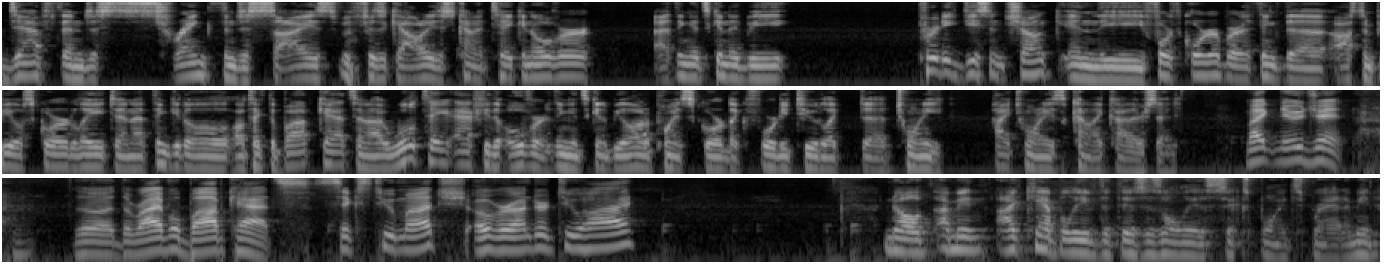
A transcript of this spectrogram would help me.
depth and just strength and just size and physicality just kind of taking over. I think it's going to be pretty decent chunk in the fourth quarter, but I think the Austin Peay will score late, and I think it'll. I'll take the Bobcats, and I will take actually the over. I think it's going to be a lot of points scored, like 42, like uh, 20, high 20s, kind of like Kylor said. Mike Nugent, the the rival Bobcats, six too much, over under too high. No, I mean I can't believe that this is only a six point spread. I mean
